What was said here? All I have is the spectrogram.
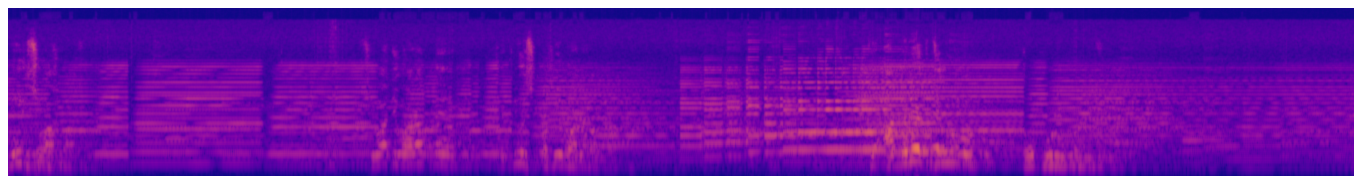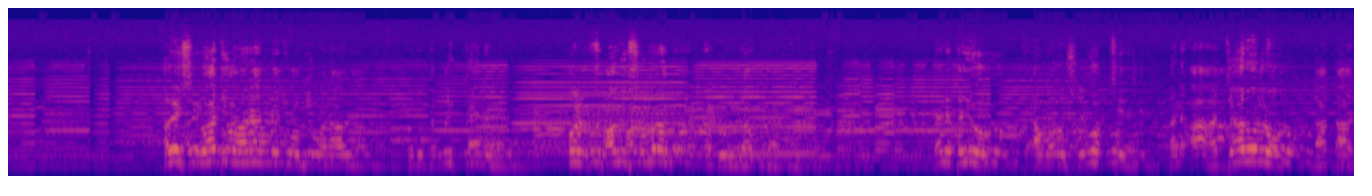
નિર્સ્વાર્થ શિવાજી મહારાજને દિવસ અભિમાન આ દરેક જીવનું હું પૂરું કરું હવે શિવાજી મહારાજને જો અભિમાન આવે તો તકલીફ થાય ને. પણ સ્વામી સમર્થ ગુરુ રામદાસ એને થયું કે આ મારો સેવક છે અને આ હજારોનો દાતાર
